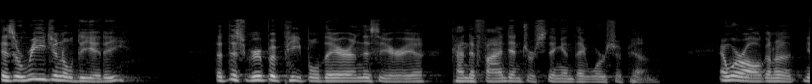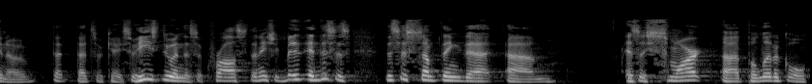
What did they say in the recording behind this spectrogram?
is a regional deity that this group of people there in this area kind of find interesting and they worship him. And we're all gonna, you know, that, that's okay. So he's doing this across the nation. And this is, this is something that, um, is a smart, uh, political,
